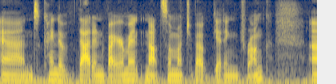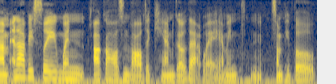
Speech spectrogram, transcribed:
and kind of that environment. Not so much about getting drunk. Um, and obviously, when alcohol is involved, it can go that way. I mean, some people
